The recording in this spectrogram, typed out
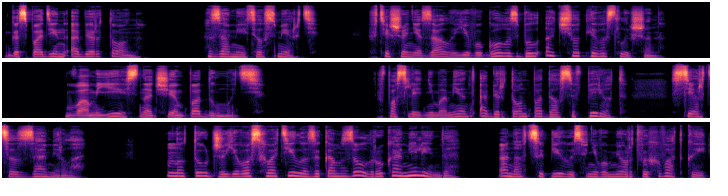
«Господин Абертон», — заметил смерть. В тишине зала его голос был отчетливо слышен. «Вам есть над чем подумать». В последний момент Абертон подался вперед. Сердце замерло. Но тут же его схватила за камзол рука Мелинда. Она вцепилась в него мертвой хваткой,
